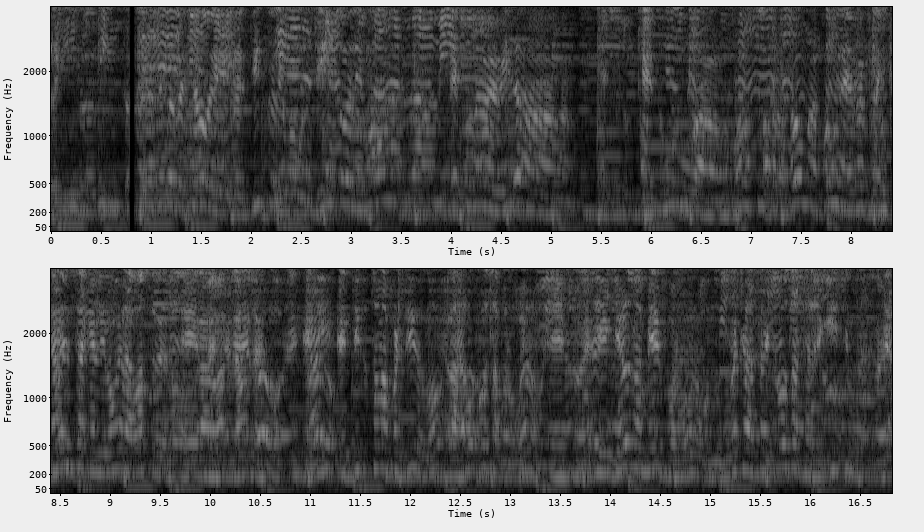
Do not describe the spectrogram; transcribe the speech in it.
Yo siempre he pensado que el tinto de limón, tinto de limón es una bebida que tú a lo mejor tú te lo tomas, coño, es refrescante. Piensa que el limón es la base de todo. Eh, la base de todo. El, Claro. el tinto está más perdido, ¿no? Las dos cosas, pero bueno. Eso es. Y el hielo también, pero bueno, cuando tú mezclas las tres cosas está riquísimo. O sea,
